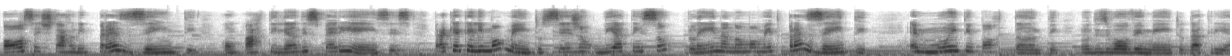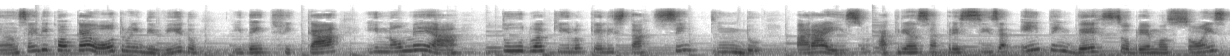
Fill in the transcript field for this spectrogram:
possa estar ali presente, compartilhando experiências, para que aquele momento seja de atenção plena no momento presente. É muito importante no desenvolvimento da criança e de qualquer outro indivíduo identificar e nomear tudo aquilo que ele está sentindo. Para isso, a criança precisa entender sobre emoções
